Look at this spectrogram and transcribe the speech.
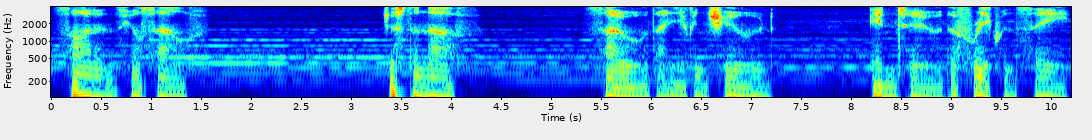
silence yourself just enough so that you can tune into the frequency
